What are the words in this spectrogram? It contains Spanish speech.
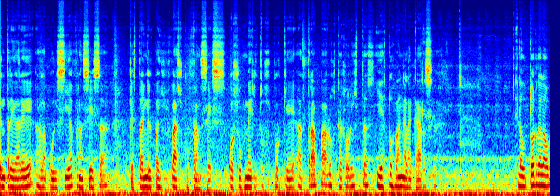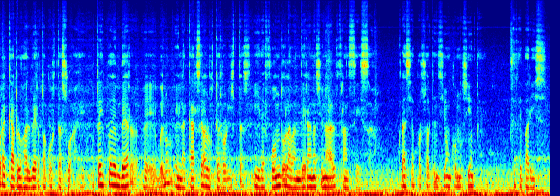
entregaré a la policía francesa que está en el País Vasco francés por sus méritos, porque atrapa a los terroristas y estos van a la cárcel. El autor de la obra Carlos Alberto Acosta Suárez. Ustedes pueden ver, eh, bueno, en la cárcel a los terroristas y de fondo la bandera nacional francesa. Gracias por su atención, como siempre, desde París.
